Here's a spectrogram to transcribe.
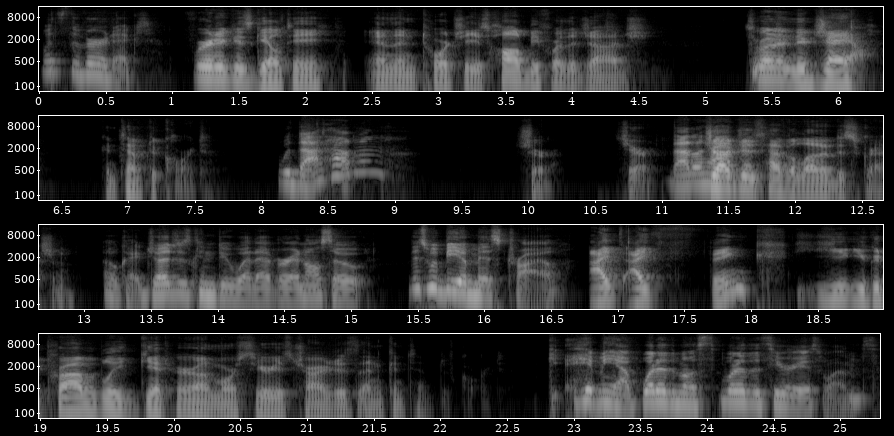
What's the verdict? Verdict is guilty, and then Torchy is hauled before the judge, thrown into jail, contempt of court. Would that happen? Sure. Sure, that'll Judges have a lot of discretion. Okay, judges can do whatever, and also this would be a mistrial. I I think you, you could probably get her on more serious charges than contempt of court. Hit me up. What are the most? What are the serious ones?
